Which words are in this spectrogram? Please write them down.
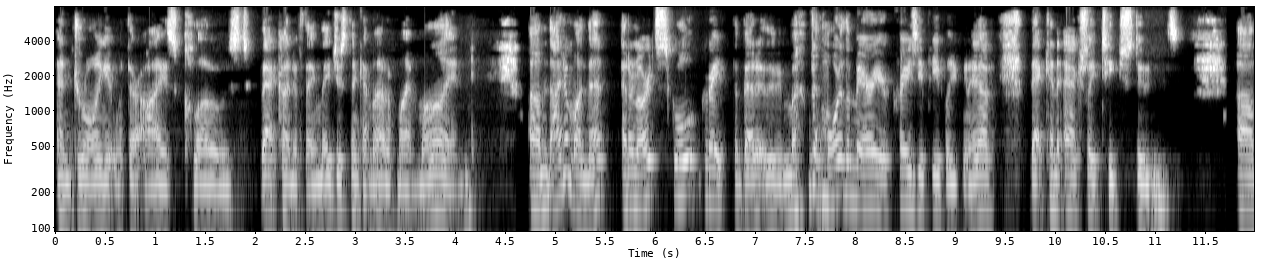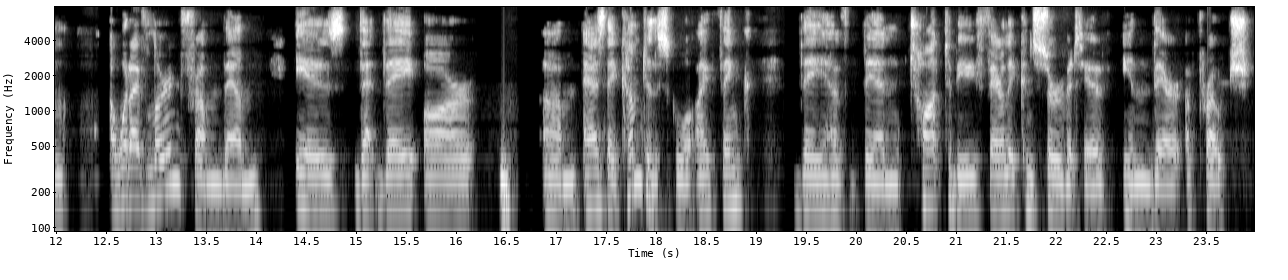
and drawing it with their eyes closed, that kind of thing. They just think I'm out of my mind. Um, I don't mind that. At an art school, great. The better, the more the merrier. Crazy people you can have that can actually teach students. Um, what I've learned from them is that they are, um, as they come to the school, I think they have been taught to be fairly conservative in their approach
